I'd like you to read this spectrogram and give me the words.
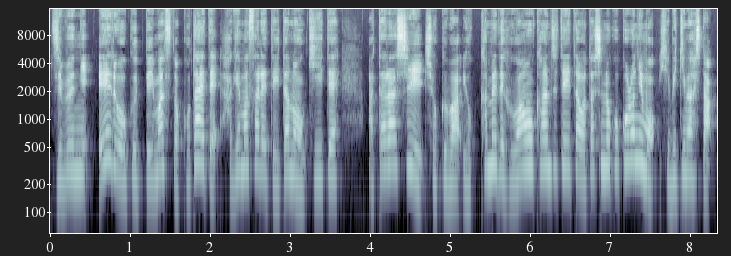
自分にエールを送っていますと答えて励まされていたのを聞いて新しい職場4日目で不安を感じていた私の心にも響きました。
